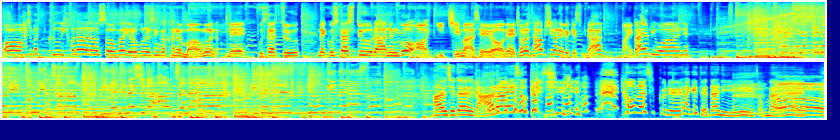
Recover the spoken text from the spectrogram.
어, 하지만 그 현아 아나운서가 여러분을 생각하는 마음은 me gustas tú, me gustas tú라는 거 아, 잊지 마세요. 네, 저는 다음 시간에 뵙겠습니다. 바이바이 에 아유 제가 라라에서까지 현아 축구를 하게 되다니 정말 아,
